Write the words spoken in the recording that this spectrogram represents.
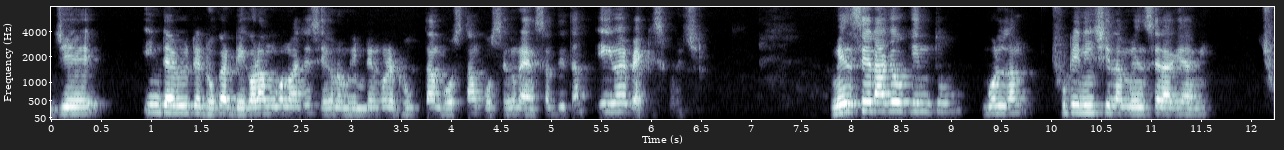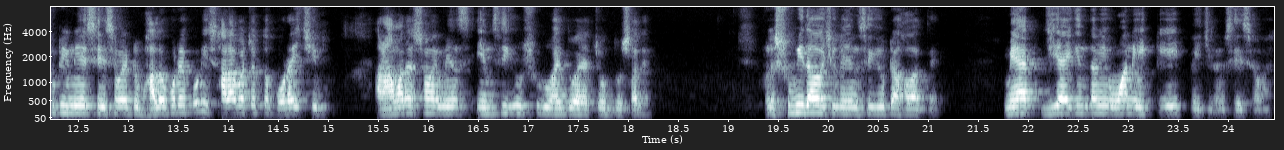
যে ইন্টারভিউতে ঢোকার ডেকোরামগুলো আছে, সেগুলো মেনটেন করে ঢুকতাম, বসতাম কোশ্চেনগুলো অ্যান্সার দিতাম, এইভাবে প্র্যাকটিস করেছি। মেন্সের আগেও কিন্তু বললাম, ছুটি নিয়েছিলাম মেন্সের আগে আমি। ছুটি নিয়ে সেই সময় একটু ভালো করে পড়ি, সারা বছর তো পড়াই ছিল। আর আমাদের সময় মেন্স এমসিকিউ শুরু হয় দু হাজার চোদ্দ সালে। ফলে সুবিধা হয়েছিল এমসিকিউটা হওয়াতে। ম্যাথ জিআই কিন্তু আমি ওয়ান এইটটি এইট পেয়েছিলাম সেই সময়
